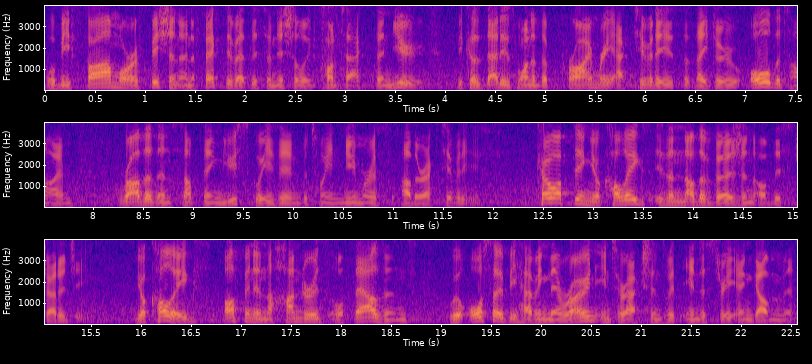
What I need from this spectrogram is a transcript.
will be far more efficient and effective at this initial contact than you because that is one of the primary activities that they do all the time rather than something you squeeze in between numerous other activities. Co opting your colleagues is another version of this strategy. Your colleagues, often in the hundreds or thousands, will also be having their own interactions with industry and government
